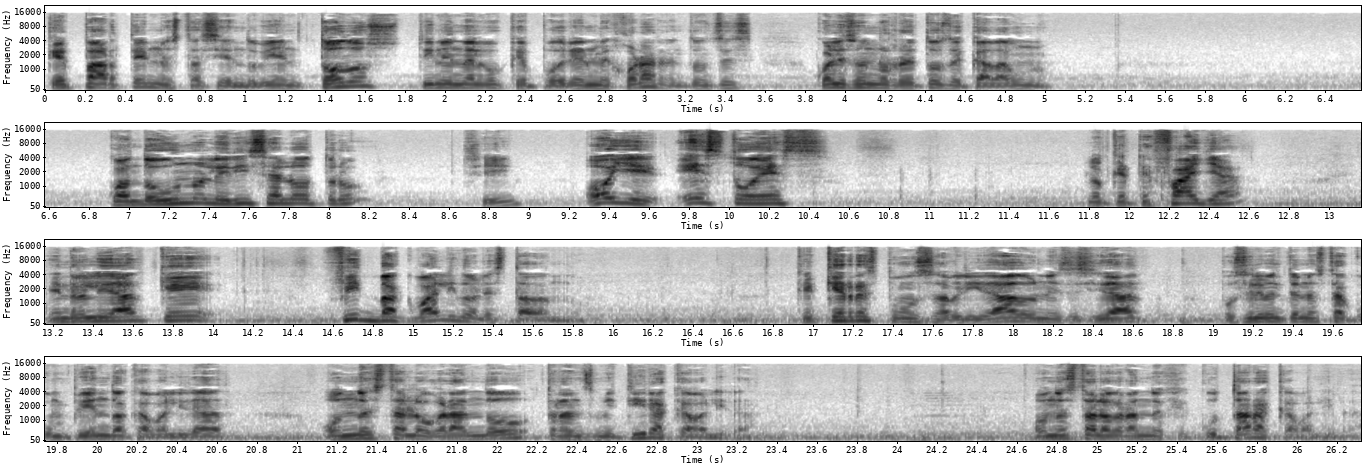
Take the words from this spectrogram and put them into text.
¿Qué parte no está haciendo bien? Todos tienen algo que podrían mejorar, entonces, ¿cuáles son los retos de cada uno? Cuando uno le dice al otro, ¿sí? Oye, esto es lo que te falla, en realidad, ¿qué feedback válido le está dando? ¿Que qué responsabilidad o necesidad posiblemente no está cumpliendo a cabalidad? ¿O no está logrando transmitir a cabalidad? o no está logrando ejecutar a cabalidad.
